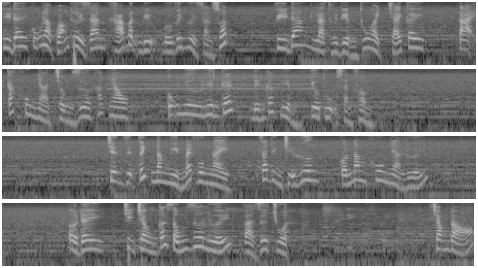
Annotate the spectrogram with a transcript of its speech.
thì đây cũng là quãng thời gian khá bận bịu đối với người sản xuất vì đang là thời điểm thu hoạch trái cây tại các khu nhà trồng dưa khác nhau cũng như liên kết đến các điểm tiêu thụ sản phẩm. Trên diện tích 5.000 m2 này, gia đình chị Hương có 5 khu nhà lưới. Ở đây, chị trồng các giống dưa lưới và dưa chuột. Trong đó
